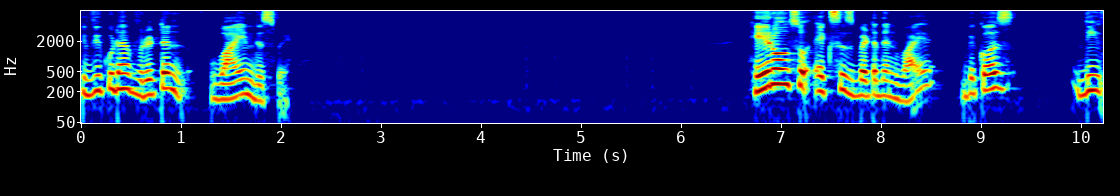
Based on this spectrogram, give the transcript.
if you could have written y in this way Here also x is better than y because the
